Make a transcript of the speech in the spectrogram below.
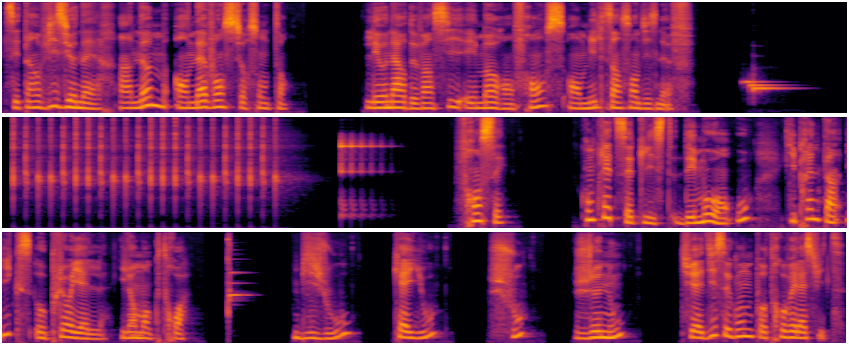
C'est un visionnaire, un homme en avance sur son temps. Léonard de Vinci est mort en France en 1519. Français. Complète cette liste des mots en ou qui prennent un X au pluriel. Il en manque trois. Bijoux, caillou, chou, genou. Tu as 10 secondes pour trouver la suite.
